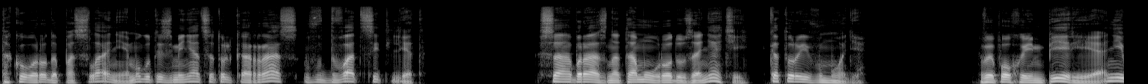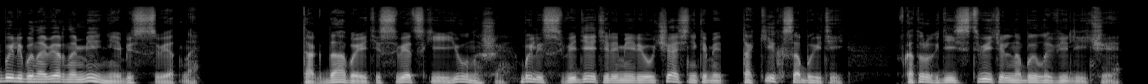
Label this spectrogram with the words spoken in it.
Такого рода послания могут изменяться только раз в двадцать лет. Сообразно тому роду занятий, которые в моде. В эпоху империи они были бы, наверное, менее бесцветны. Тогда бы эти светские юноши были свидетелями или участниками таких событий, в которых действительно было величие.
